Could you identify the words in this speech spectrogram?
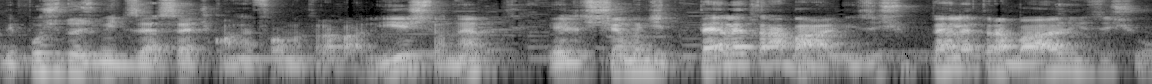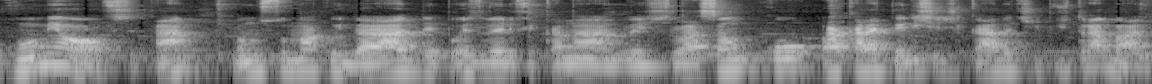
depois de 2017 com a reforma trabalhista, né, ele chama de teletrabalho. Existe o teletrabalho existe o home office, tá? Vamos tomar cuidado, depois verificar na legislação a característica de cada tipo de trabalho.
